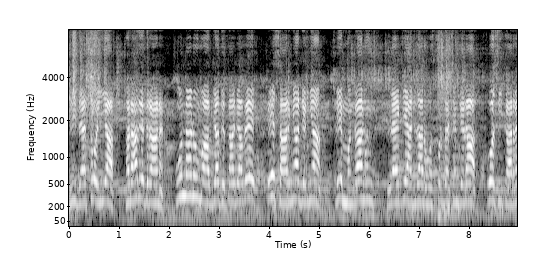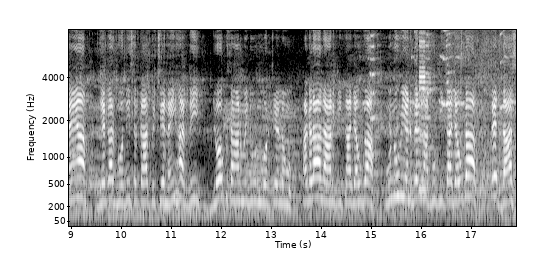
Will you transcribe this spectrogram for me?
ਦੀ ਡੈਥ ਹੋਈ ਆ, ਹੜ੍ਹਾਂ ਦੇ ਦੌਰਾਨ ਉਹਨਾਂ ਨੂੰ ਮੁਆਵਜ਼ਾ ਦਿੱਤਾ ਜਾਵੇ। ਇਹ ਸਾਰੀਆਂ ਜਿਹੜੀਆਂ ਇਹ ਮੰਗਾਂ ਨੂੰ ਲੈ ਕੇ ਅੱਜ ਦਾ ਰੋਸ ਪ੍ਰਦਰਸ਼ਨ ਜਿਹੜਾ ਉਹ ਅਸੀਂ ਕਰ ਰਹੇ ਹਾਂ। ਜੇਕਰ ਮੋਦੀ ਸਰਕਾਰ ਪਿੱਛੇ ਨਹੀਂ ਹਟਦੀ ਜੋ ਕਿਸਾਨ ਮਜ਼ਦੂਰ ਮੋਰਚੇ ਵੱਲੋਂ ਅਗਲਾ ਐਲਾਨ ਕੀਤਾ ਜਾਊਗਾ, ਉਹਨੂੰ ਵੀ ਅਨਬਿਲ ਲਾਗੂ ਕੀਤਾ ਜਾਊਗਾ। ਤੇ 10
